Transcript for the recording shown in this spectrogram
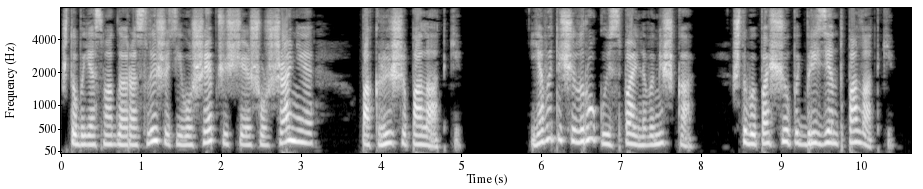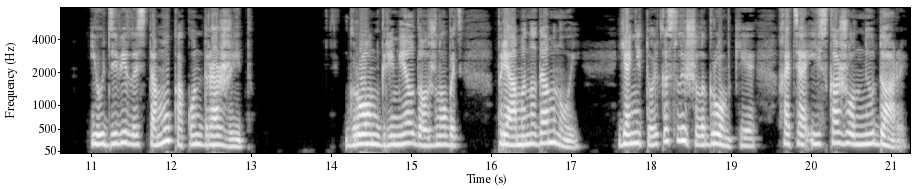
чтобы я смогла расслышать его шепчущее шуршание по крыше палатки. Я вытащила руку из спального мешка, чтобы пощупать брезент палатки, и удивилась тому, как он дрожит. Гром гремел, должно быть, прямо надо мной, я не только слышала громкие, хотя и искаженные удары.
